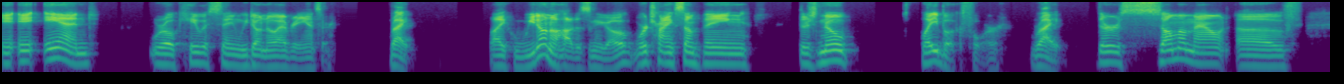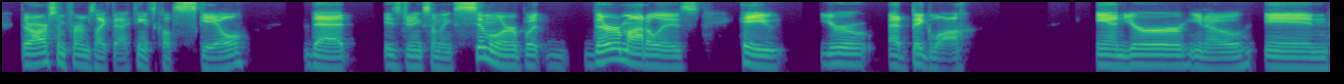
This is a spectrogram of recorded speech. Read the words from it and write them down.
and we're okay with saying we don't know every answer Right. like we don't know how this is going to go we're trying something there's no playbook for Right. there's some amount of there are some firms like that i think it's called scale that is doing something similar but their model is hey you're at big law and you're you know in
